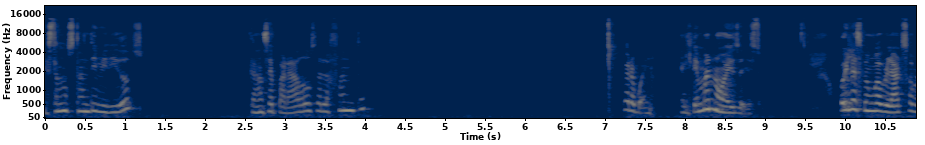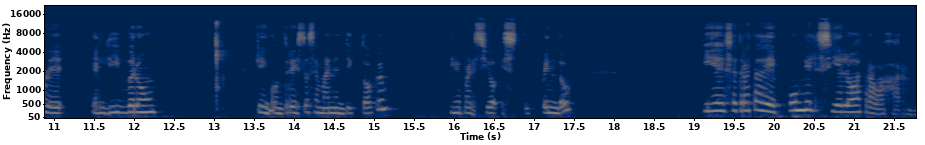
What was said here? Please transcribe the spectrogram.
Estamos tan divididos, tan separados de la fuente. Pero bueno. El tema no es de eso. Hoy les vengo a hablar sobre el libro que encontré esta semana en TikTok y me pareció estupendo. Y se trata de Pon el cielo a trabajar.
